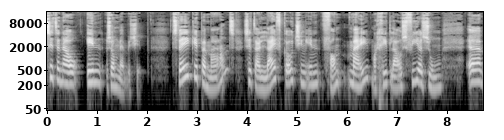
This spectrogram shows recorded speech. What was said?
zit er nou in zo'n membership? Twee keer per maand zit daar live coaching in van mij, Margriet Laus, via Zoom. Ehm,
